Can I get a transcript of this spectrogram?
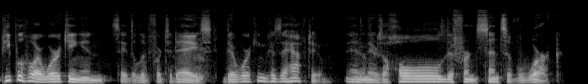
People who are working in, say, the Live for Today's, mm-hmm. they're working because they have to. And there's a whole different sense of work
